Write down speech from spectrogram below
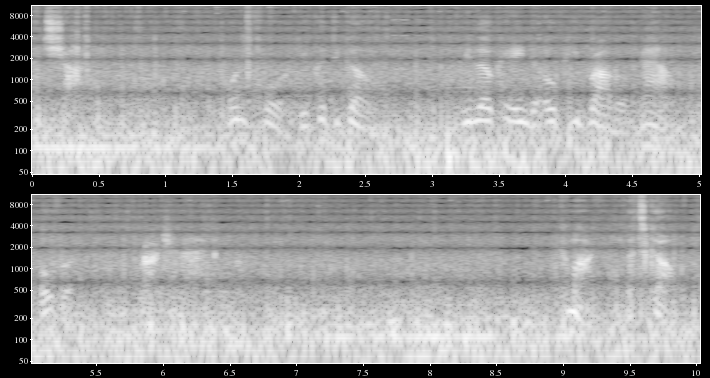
Good shot. 1-4, you're good to go. Relocating to OP Bravo, now. Over. Roger that. Come on, let's go.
